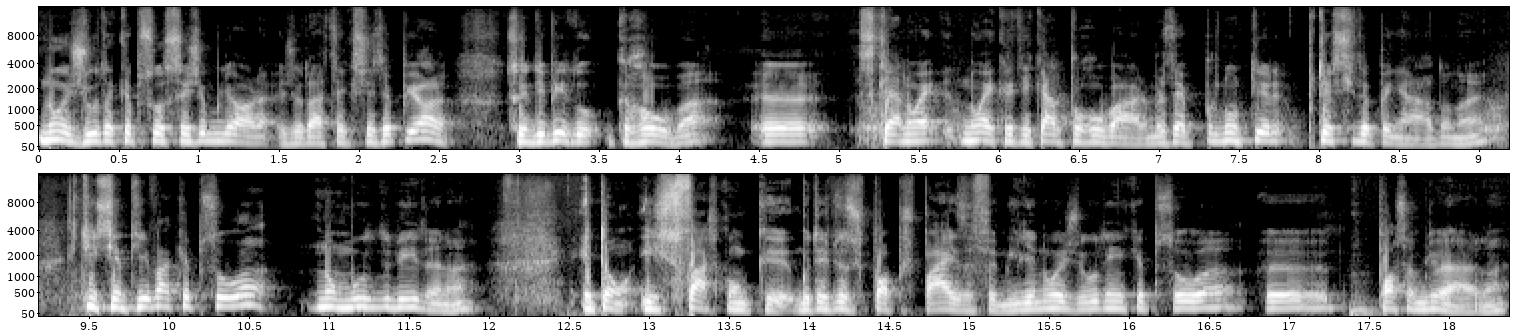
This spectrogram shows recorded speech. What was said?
não ajuda a que a pessoa seja melhor, ajuda a que seja pior. Se o indivíduo que rouba, uh, se calhar não é, não é criticado por roubar, mas é por não ter, por ter sido apanhado, não é? Isto incentiva a que a pessoa não mude de vida, não é? Então, isso faz com que, muitas vezes, os próprios pais, a família, não ajudem a que a pessoa uh, possa melhorar, não é?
